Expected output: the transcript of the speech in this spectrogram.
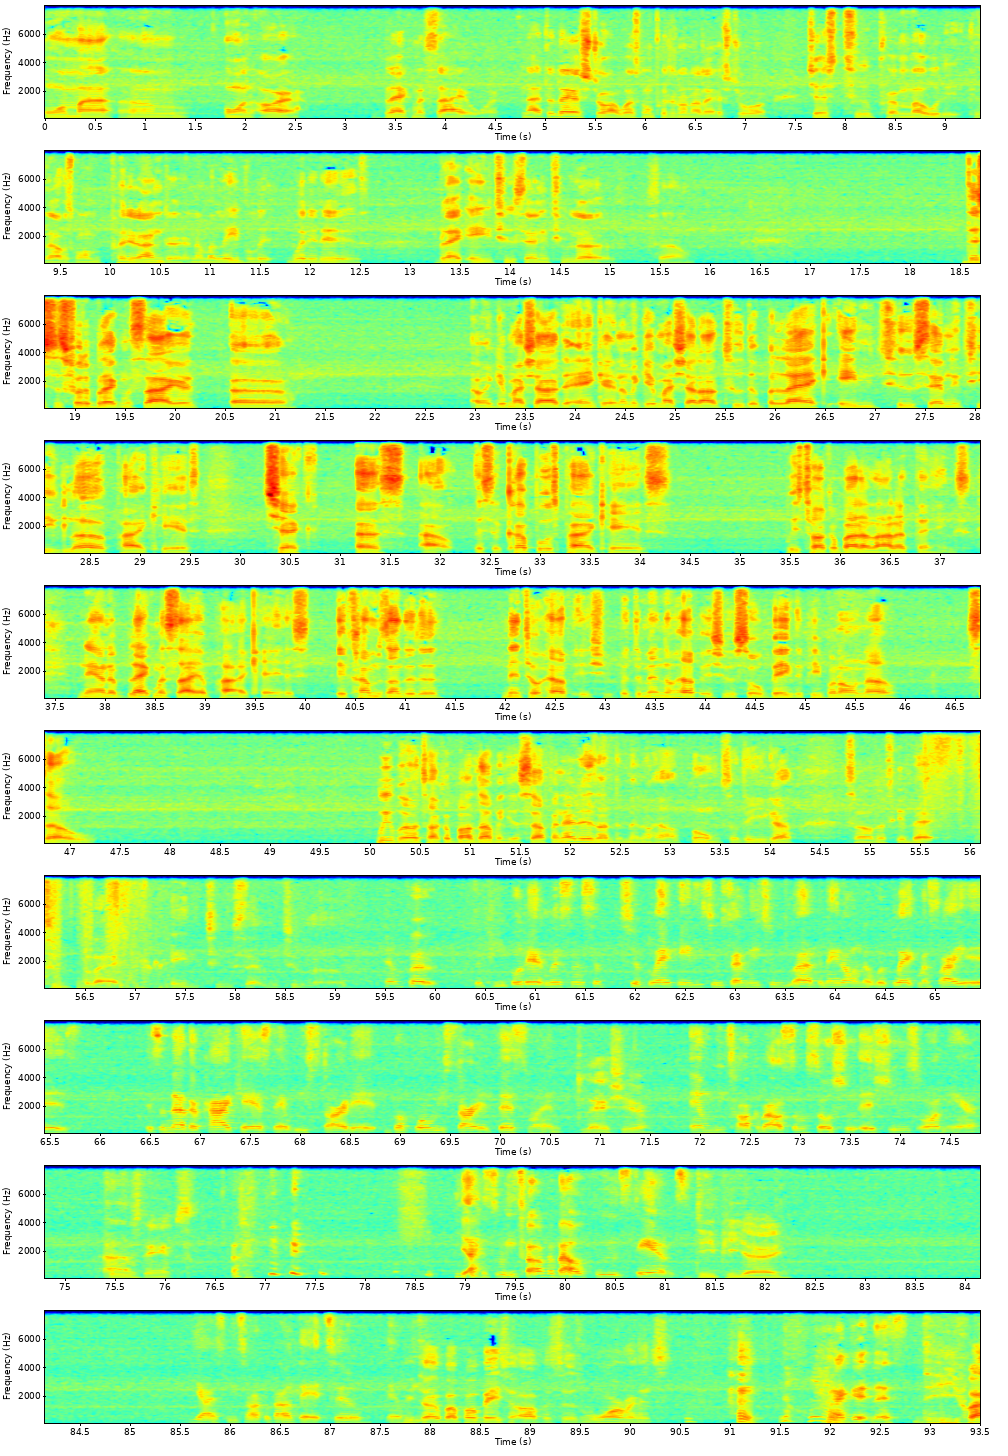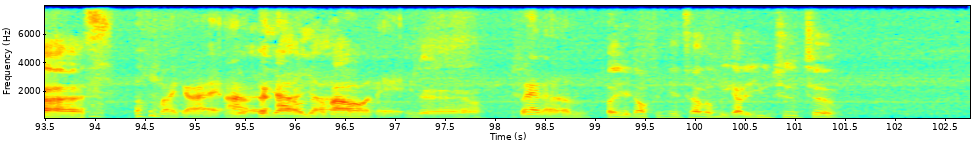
on my um on our Black Messiah one, not the last straw. I was gonna put it on the last straw just to promote it because I was going to put it under and I'm going to label it what it is Black 8272 Love. So, this is for the Black Messiah. Uh, I'm to give my shout out to Anchor and I'm going to give my shout out to the Black 8272 Love podcast. Check us out. It's a couples podcast. We talk about a lot of things. Now, the Black Messiah podcast, it comes under the mental health issue, but the mental health issue is so big that people don't know. So, we will talk about loving yourself, and that is under mental health. Boom. So, there you go. So, let's get back to Black 8272 Love. And for the people that listen to, to Black 8272 Love and they don't know what Black Messiah is, it's another podcast that we started before we started this one last year, and we talk about some social issues on there. Food um, stamps. yes, we talk about food stamps. DPA. Yes, we talk about that too. And we, we talk about probation officers, warrants. oh my goodness. DUIs. Oh my god, I, yeah, yeah, I don't yeah. know about all that. Yeah. But um. Oh yeah, don't forget tell them we got a YouTube too.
